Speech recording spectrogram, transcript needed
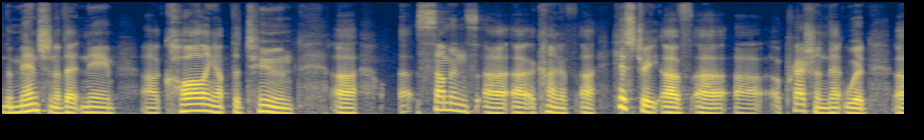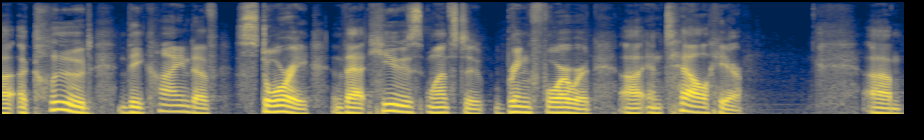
the, mention of that name uh, calling up the tune uh, summons uh, a kind of history of oppression that would occlude the kind of story that Hughes wants to bring forward and tell here. Um,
